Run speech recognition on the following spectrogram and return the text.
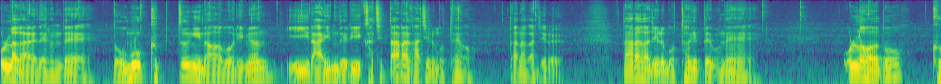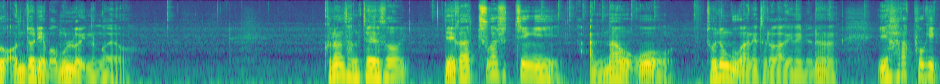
올라가야 되는데 너무 급등이 나와버리면 이 라인들이 같이 따라가지를 못해요. 따라가지를. 따라가지를 못하기 때문에 올라와도 그 언저리에 머물러 있는 거예요. 그런 상태에서 얘가 추가 슈팅이 안 나오고 조정 구간에 들어가게 되면은 이 하락폭이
